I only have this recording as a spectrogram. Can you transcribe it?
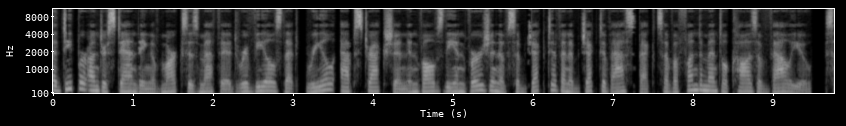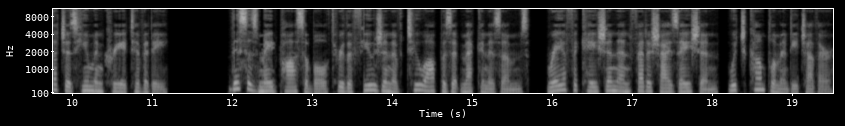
A deeper understanding of Marx's method reveals that, real abstraction involves the inversion of subjective and objective aspects of a fundamental cause of value, such as human creativity. This is made possible through the fusion of two opposite mechanisms, reification and fetishization, which complement each other.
